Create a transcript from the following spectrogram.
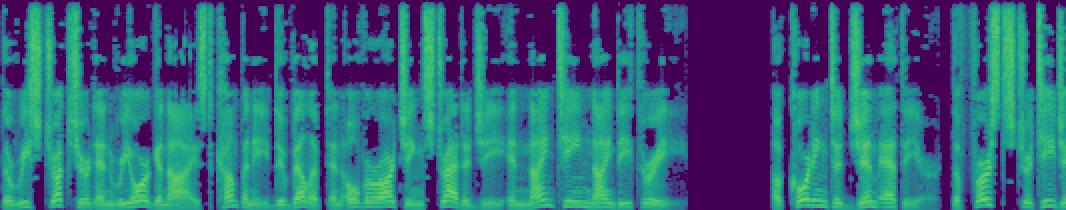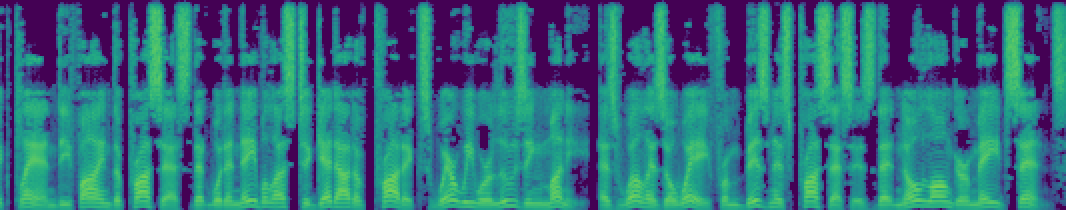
The restructured and reorganized company developed an overarching strategy in 1993. According to Jim Ethier, the first strategic plan defined the process that would enable us to get out of products where we were losing money, as well as away from business processes that no longer made sense.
